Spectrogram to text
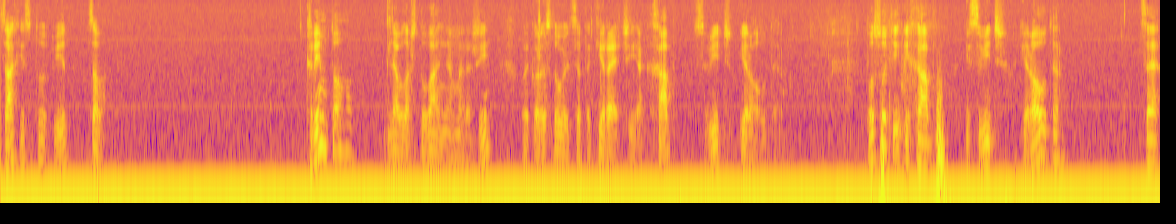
захисту від завади. Крім того, для влаштування мережі використовуються такі речі, як хаб, свіч і роутер. По суті, і хаб, і свіч, і роутер це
